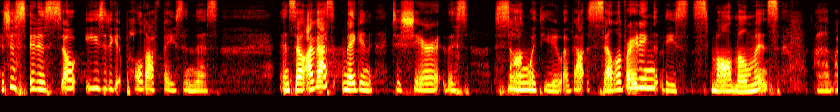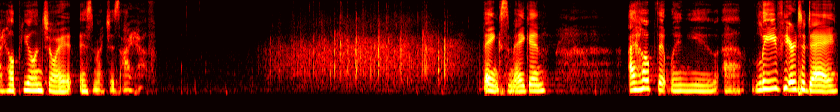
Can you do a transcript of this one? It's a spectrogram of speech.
It's just, it is so easy to get pulled off base in this. And so I've asked Megan to share this song with you about celebrating these small moments. Um, I hope you'll enjoy it as much as I have. Thanks, Megan. I hope that when you uh, leave here today,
